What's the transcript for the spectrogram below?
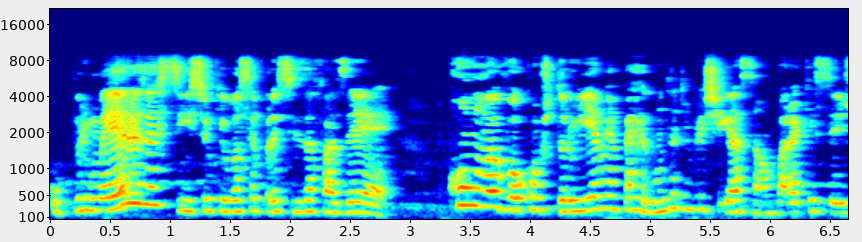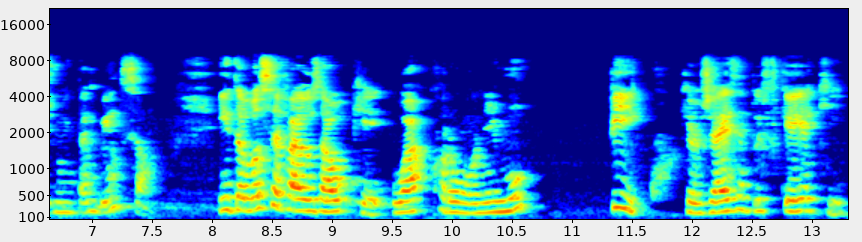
o primeiro exercício que você precisa fazer é como eu vou construir a minha pergunta de investigação para que seja uma intervenção. Então você vai usar o que? O acrônimo PICO, que eu já exemplifiquei aqui.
